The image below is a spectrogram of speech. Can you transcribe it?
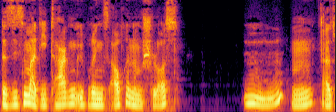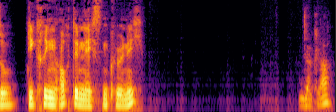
Da siehst du mal, die tagen übrigens auch in einem Schloss. Mhm. Hm, Also die kriegen auch den nächsten König. Ja klar.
